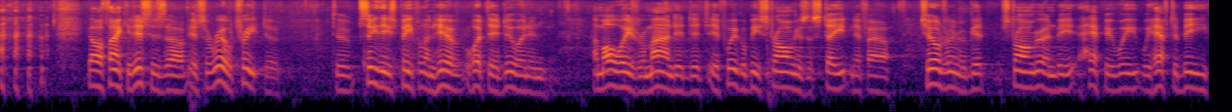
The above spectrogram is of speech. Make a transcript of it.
Y'all, thank you. This is, uh, it's a real treat to, to see these people and hear what they're doing. And I'm always reminded that if we're going to be strong as a state and if our children will get stronger and be happy. We, we have to be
